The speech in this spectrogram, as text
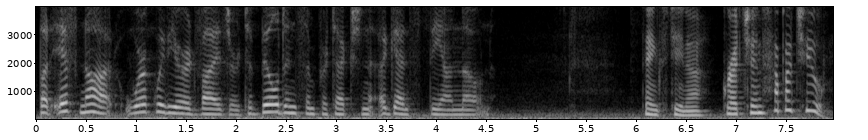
But if not, work with your advisor to build in some protection against the unknown. Thanks, Tina. Gretchen, how about you?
